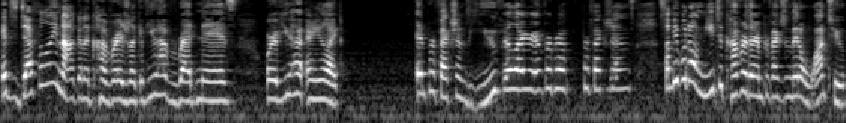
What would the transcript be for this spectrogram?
It's definitely not to coverage. Like if you have redness or if you have any like imperfections you feel are your imperfections. Some people don't need to cover their imperfections. They don't want to.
